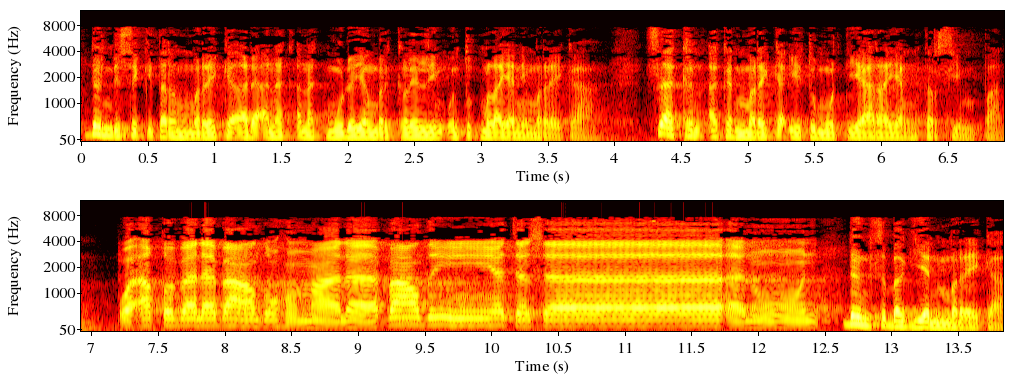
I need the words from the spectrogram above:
Dan di sekitar mereka ada anak-anak muda yang berkeliling untuk melayani mereka. Seakan-akan mereka itu mutiara yang tersimpan. Dan sebagian mereka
